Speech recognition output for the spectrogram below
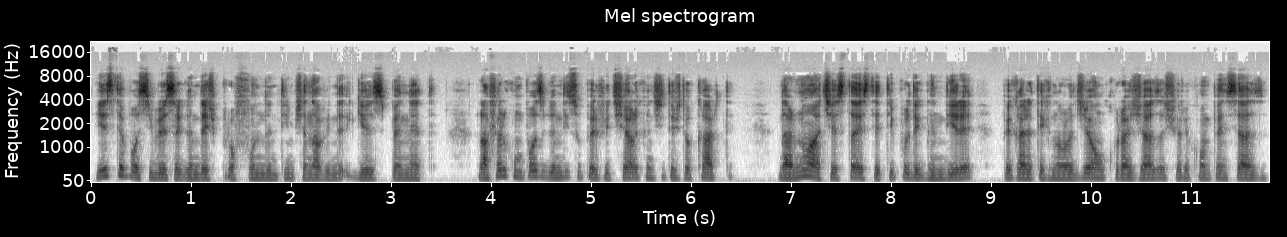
Este posibil să gândești profund în timp ce navighezi pe net, la fel cum poți gândi superficial când citești o carte, dar nu acesta este tipul de gândire pe care tehnologia o încurajează și o recompensează.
